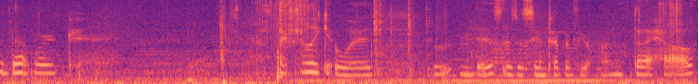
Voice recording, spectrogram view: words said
Would that work? I feel like it would. This is the same type of yarn that I have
